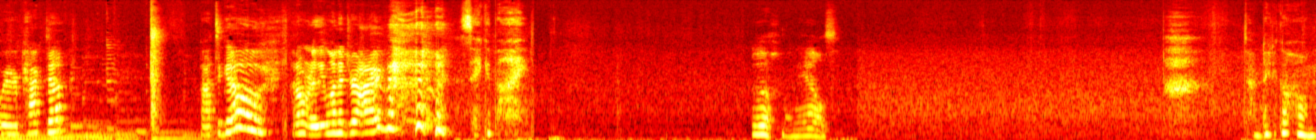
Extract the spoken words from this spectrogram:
We're packed up, about to go. I don't really want to drive. Say goodbye. Ugh, my nails. Time to go home.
